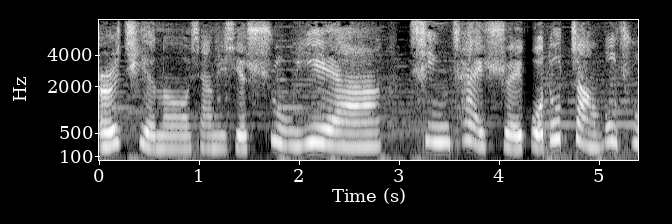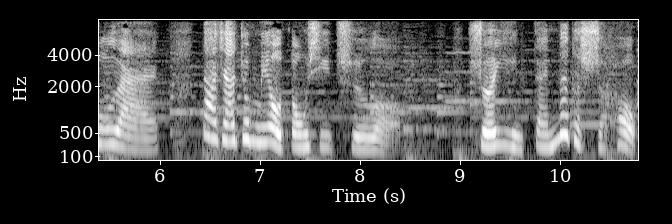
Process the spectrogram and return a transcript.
而且呢，像那些树叶啊、青菜、水果都长不出来，大家就没有东西吃了。所以在那个时候，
